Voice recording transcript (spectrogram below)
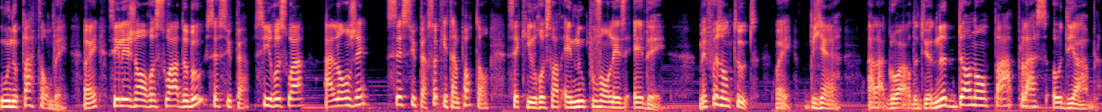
ou ne pas tomber. Si les gens reçoivent debout, c'est super. S'ils reçoivent allongés, c'est super. Ce qui est important, c'est qu'ils reçoivent et nous pouvons les aider. Mais faisons tout, oui, bien à la gloire de Dieu. Ne donnons pas place au diable.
